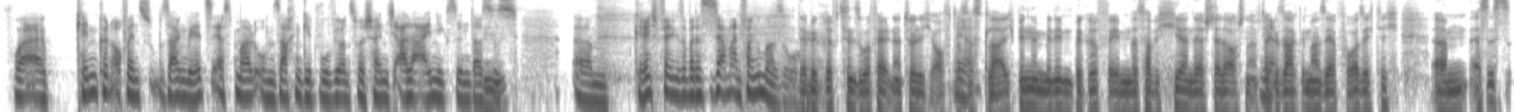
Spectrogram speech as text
vorher kennen können, auch wenn es, sagen wir jetzt erstmal, um Sachen geht, wo wir uns wahrscheinlich alle einig sind, dass mhm. es ähm, gerechtfertigt ist, aber das ist ja am Anfang immer so. Der Begriff Zensur fällt natürlich oft, das ja. ist klar. Ich bin mit dem Begriff eben, das habe ich hier an der Stelle auch schon öfter ja. gesagt, immer sehr vorsichtig. Ähm, es ist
